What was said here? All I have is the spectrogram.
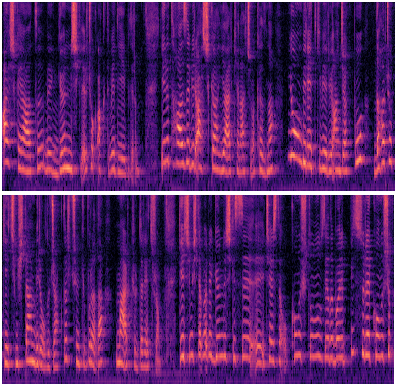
Aşk hayatı ve gönül ilişkileri çok aktive diyebilirim. Yeni taze bir aşka yelken açmak adına bir etki veriyor ancak bu daha çok geçmişten biri olacaktır. Çünkü burada Merkür'de retro. Geçmişte böyle gönül ilişkisi e, içerisinde konuştuğunuz ya da böyle bir süre konuşup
